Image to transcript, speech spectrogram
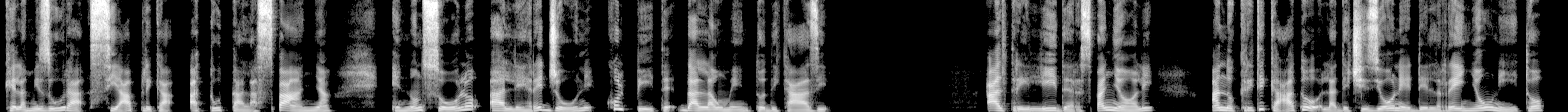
che la misura si applica a tutta la Spagna e non solo alle regioni colpite dall'aumento di casi. Altri leader spagnoli hanno criticato la decisione del Regno Unito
